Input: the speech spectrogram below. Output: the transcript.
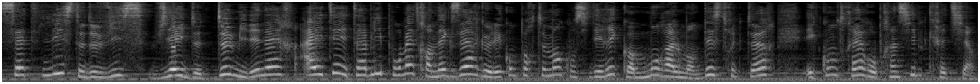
Cette liste de vices, vieille de deux millénaires, a été établie pour mettre en exergue les comportements considérés comme moralement destructeurs et contraires aux principes chrétiens.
